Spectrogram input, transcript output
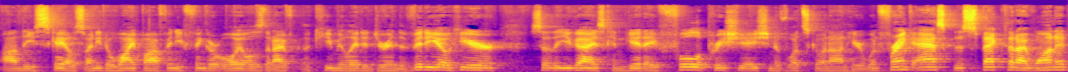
on these scales. So I need to wipe off any finger oils that I've accumulated during the video here so that you guys can get a full appreciation of what's going on here. When Frank asked the spec that I wanted,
